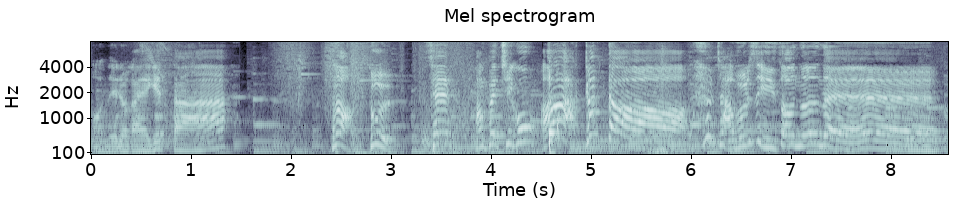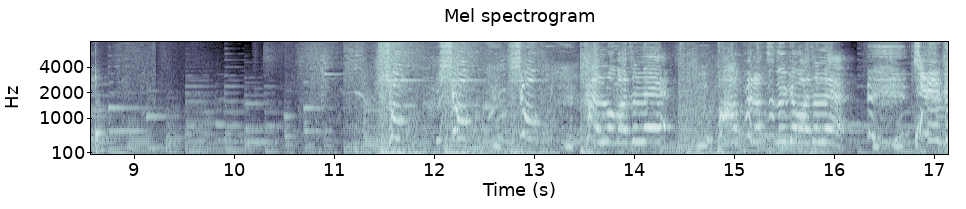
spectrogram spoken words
어 내려가야겠다 하나 둘셋 방패 치고 아 아깝다 잡을 수 있었는데 쇽! 칼로 맞을래? 방패로 두들겨 맞을래? 죽어!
